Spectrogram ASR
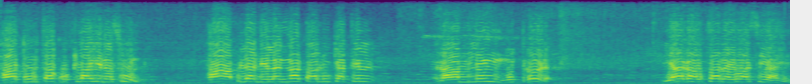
हा दूरचा कुठलाही नसून हा आपल्या निलंगा तालुक्यातील रामलिंग मुदगड या गावचा रहिवासी आहे.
